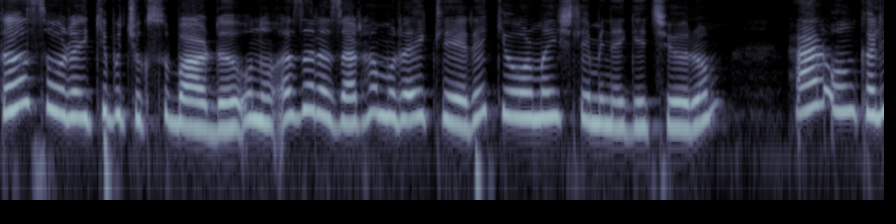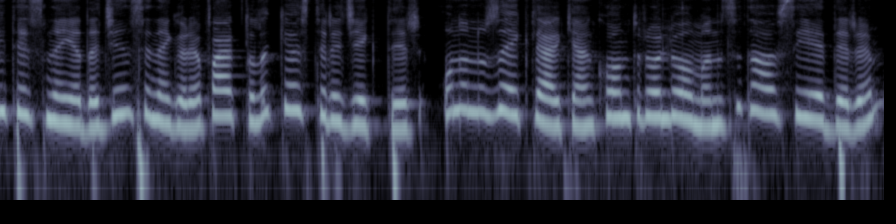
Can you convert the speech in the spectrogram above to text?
Daha sonra 2,5 su bardağı unu azar azar hamura ekleyerek yoğurma işlemine geçiyorum. Her un kalitesine ya da cinsine göre farklılık gösterecektir. Ununuzu eklerken kontrollü olmanızı tavsiye ederim.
